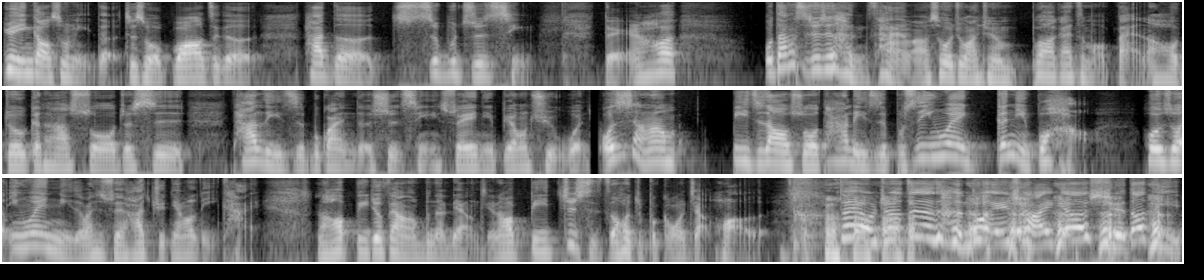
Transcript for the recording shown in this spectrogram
愿意告诉你的，就是我不知道这个他的知不知情。对，然后我当时就是很菜嘛，所以我就完全不知道该怎么办，然后我就跟他说，就是他离职不关你的事情，所以你不用去问。我是想让 B 知道说他离职不是因为跟你不好。或者说因为你的关系，所以他决定要离开，然后 B 就非常的不能谅解，然后 B 自此之后就不跟我讲话了。对，我觉得这个很多 HR 应该要学到底，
